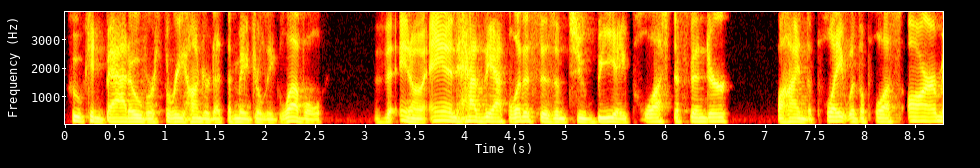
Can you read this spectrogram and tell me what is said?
who can bat over 300 at the major league level you know, and has the athleticism to be a plus defender behind the plate with a plus arm.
